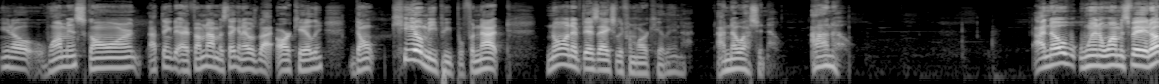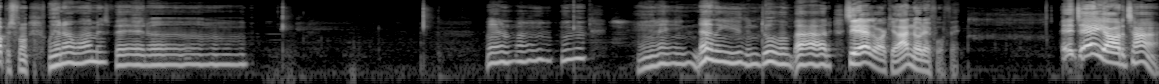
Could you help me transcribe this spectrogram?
you know, woman scorned. I think that if I'm not mistaken, that was by R. Kelly. Don't kill me, people, for not knowing if that's actually from R. Kelly or not. I know I should know. I know. I know when a woman's fed up is from when a woman's fed up. When, it ain't nothing you can do about it. See, that's R. Kelly. I know that for a fact. They tell you all the time.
